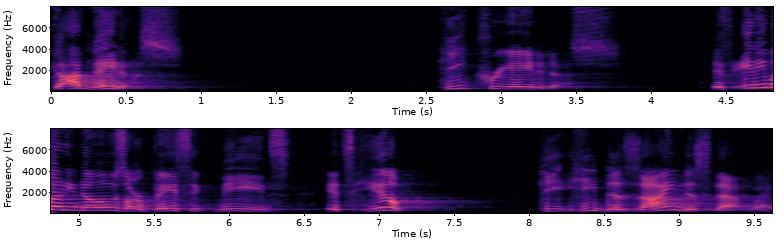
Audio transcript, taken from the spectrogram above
God made us, He created us. If anybody knows our basic needs, It's Him. He, he designed us that way,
